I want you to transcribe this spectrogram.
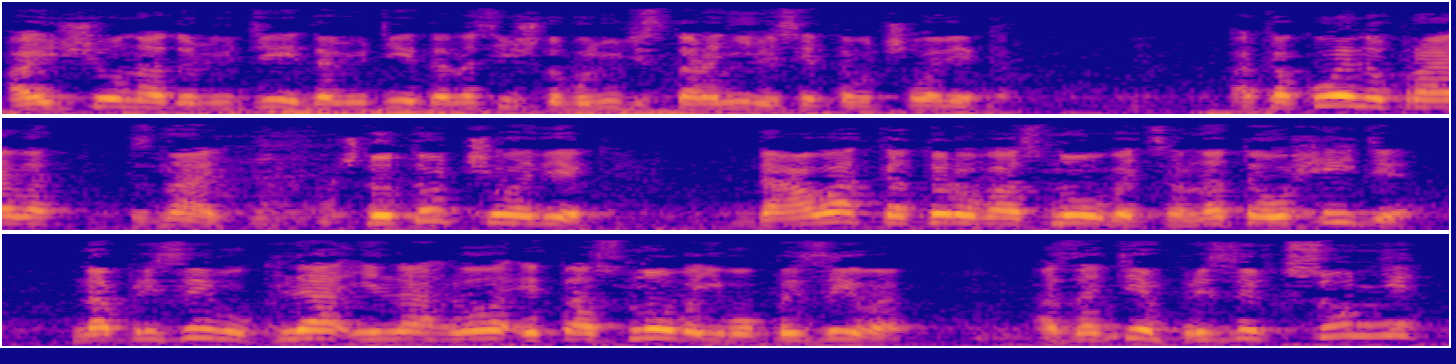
а еще надо людей до людей доносить, чтобы люди сторонились этого человека. А какое оно правило? Знай, что тот человек, даават которого основывается на таухиде, на призыву кля иля это основа его призыва, а затем призыв к сунне –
